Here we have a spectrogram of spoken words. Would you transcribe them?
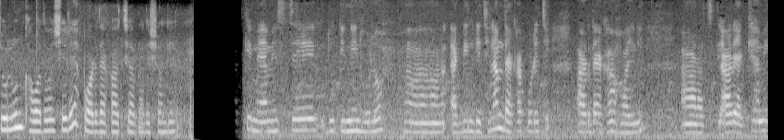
চলুন খাওয়া দাওয়া সেরে পরে দেখা হচ্ছে আপনাদের সঙ্গে। আজকে ম্যাম এসছে দু তিন দিন হলো। একদিন গেছিলাম দেখা করেছি আর দেখা হয়নি। আর আজকে আর একে আমি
